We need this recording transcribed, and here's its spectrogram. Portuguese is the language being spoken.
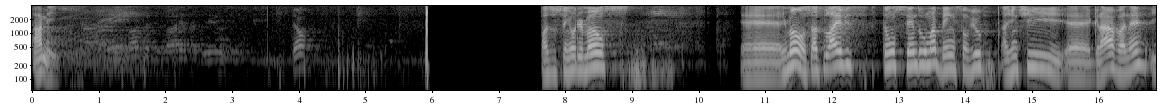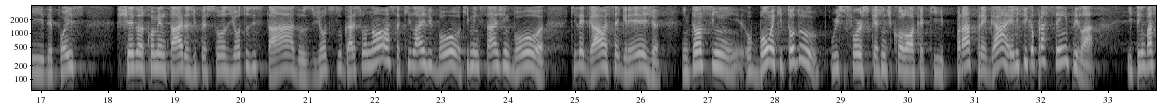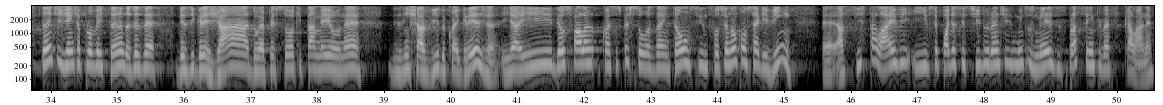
Amém. Paz do Senhor, irmãos. É, irmãos, as lives estão sendo uma bênção, viu? A gente é, grava, né? E depois chega comentários de pessoas de outros estados, de outros lugares, falando: Nossa, que live boa, que mensagem boa, que legal essa igreja. Então, assim, o bom é que todo o esforço que a gente coloca aqui para pregar, ele fica para sempre lá. E tem bastante gente aproveitando, às vezes é desigrejado, é pessoa que está meio, né, desenchavido com a igreja, e aí Deus fala com essas pessoas, né? Então, se você não consegue vir, é, assista a live e você pode assistir durante muitos meses, para sempre vai ficar lá, né?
